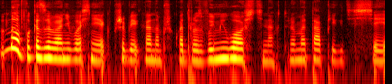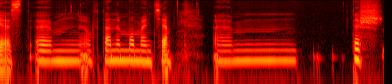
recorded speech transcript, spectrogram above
no, pokazywanie właśnie, jak przebiega na przykład rozwój miłości, na którym etapie gdzieś się jest w danym momencie. Też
